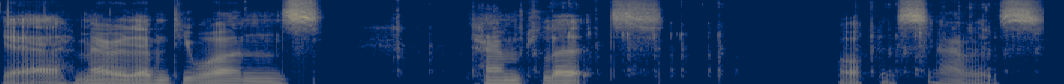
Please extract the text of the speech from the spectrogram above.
Yeah, Mirror 71's template office hours.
